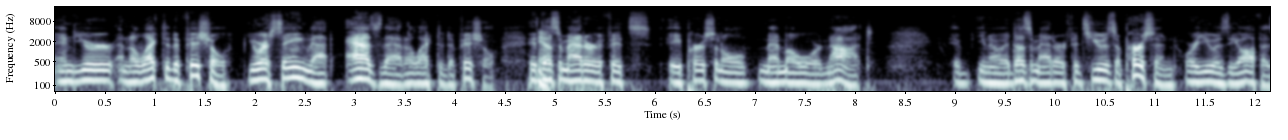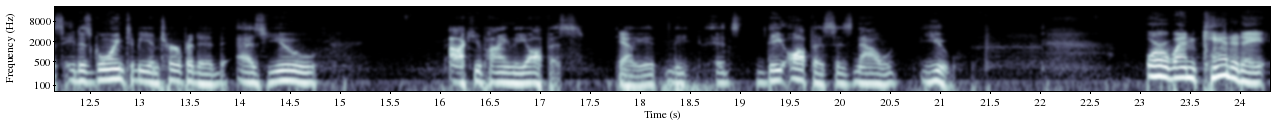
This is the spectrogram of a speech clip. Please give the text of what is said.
and you're an elected official, you are saying that as that elected official. It Yeah. doesn't matter if it's a personal memo or not. It, you know, it doesn't matter if it's you as a person or you as the office. It is going to be interpreted as you occupying the office. Yeah. It, the it's the office is now you. or when candidate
